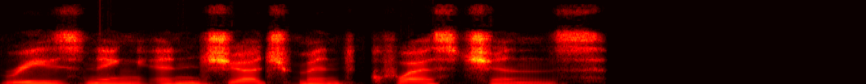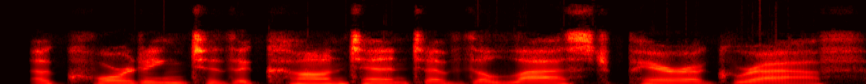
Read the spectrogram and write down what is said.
reasoning and judgment questions. According to the content of the last paragraph,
